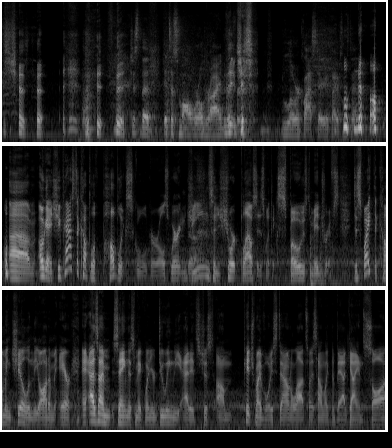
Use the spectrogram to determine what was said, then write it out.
it's just, Just the it's a small world ride. but it for just. lower class stereotypes Oh, instead. no. Um, okay, she passed a couple of public school girls wearing jeans and short blouses with exposed midriffs, despite the coming chill in the autumn air. As I'm saying this, Mick, when you're doing the edits, just um, pitch my voice down a lot so I sound like the bad guy in Saw.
